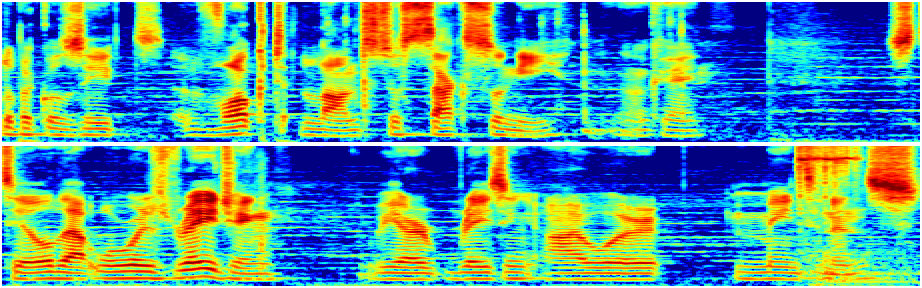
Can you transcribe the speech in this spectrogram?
Sieht Vogtland to Saxony. Okay. Still, that war is raging. We are raising our maintenance.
